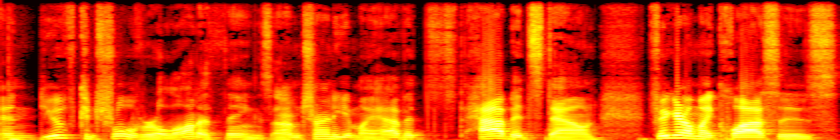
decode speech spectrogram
And you have control over a lot of things. And I'm trying to get my habits habits down, figure out my classes.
